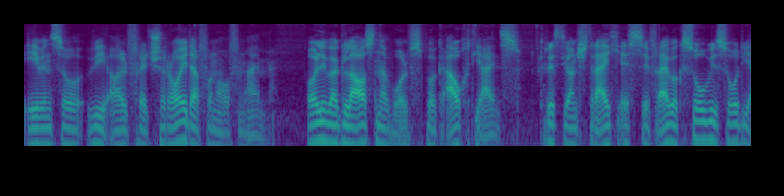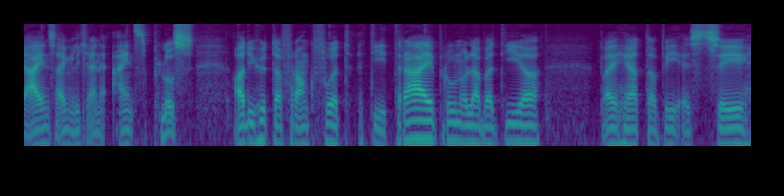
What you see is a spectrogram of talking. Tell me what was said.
ebenso wie Alfred Schreuder von Hoffenheim. Oliver Glasner Wolfsburg auch die 1. Christian Streich SC Freiburg sowieso die 1, eigentlich eine 1 plus. Adi Hütter Frankfurt die 3, Bruno Labbadia bei Hertha BSC,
